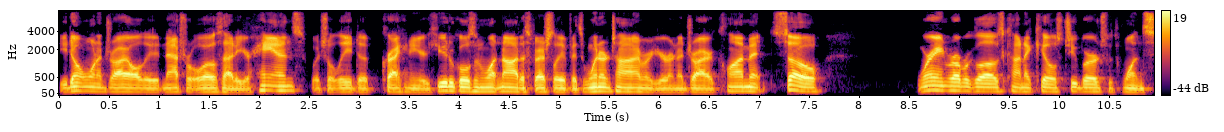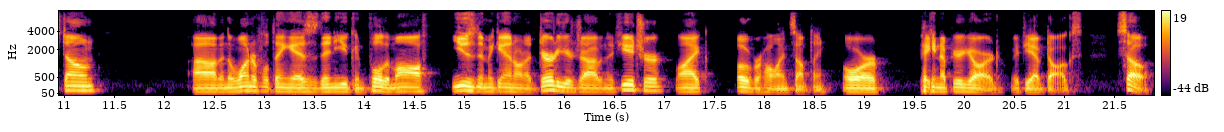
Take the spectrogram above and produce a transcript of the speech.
You don't want to dry all the natural oils out of your hands, which will lead to cracking of your cuticles and whatnot, especially if it's wintertime or you're in a drier climate. So, wearing rubber gloves kind of kills two birds with one stone. Um, and the wonderful thing is, is, then you can pull them off, use them again on a dirtier job in the future, like overhauling something or picking up your yard if you have dogs. So,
